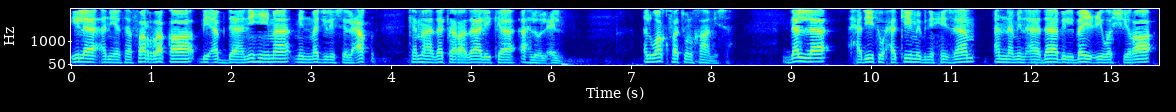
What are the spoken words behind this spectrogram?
إلى أن يتفرقا بأبدانهما من مجلس العقد كما ذكر ذلك أهل العلم. الوقفة الخامسة. دل حديث حكيم بن حزام أن من آداب البيع والشراء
